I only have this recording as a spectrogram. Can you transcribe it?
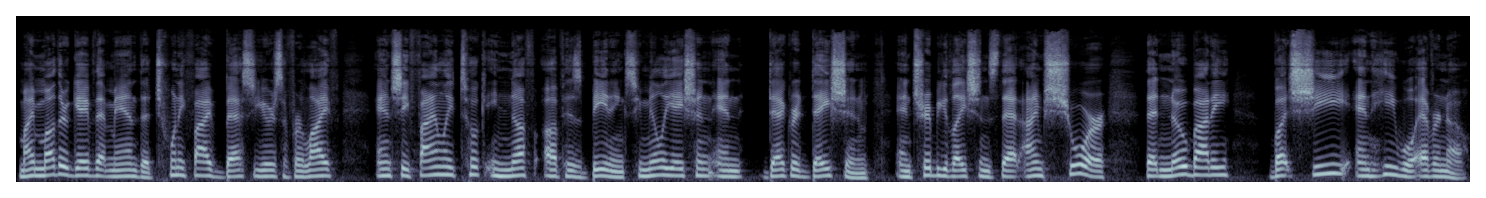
My mother gave that man the 25 best years of her life, and she finally took enough of his beatings, humiliation, and degradation and tribulations that I'm sure that nobody but she and he will ever know.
